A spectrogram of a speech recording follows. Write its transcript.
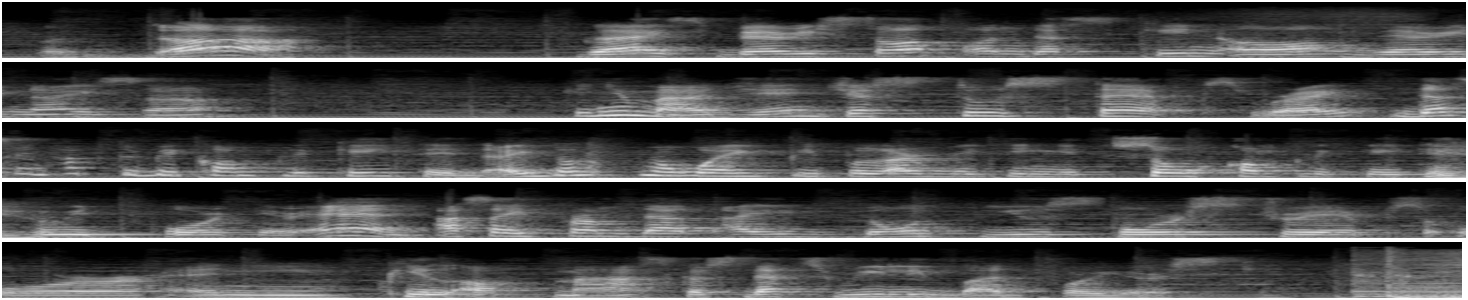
Ganda! Guys, very soft on the skin, oh. Very nice, huh? Can you imagine? Just two steps, right? Doesn't have to be complicated. I don't know why people are making it so complicated with pore care. And aside from that, I don't use pore strips or any peel-off mask because that's really bad for your skin.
